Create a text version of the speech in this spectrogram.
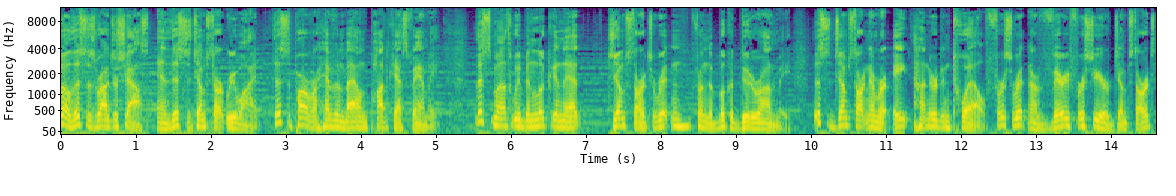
Hello, this is Roger Shouse, and this is Jumpstart Rewind. This is part of our Heaven Bound podcast family. This month, we've been looking at jumpstarts written from the book of Deuteronomy. This is jumpstart number 812, first written our very first year of jumpstarts,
